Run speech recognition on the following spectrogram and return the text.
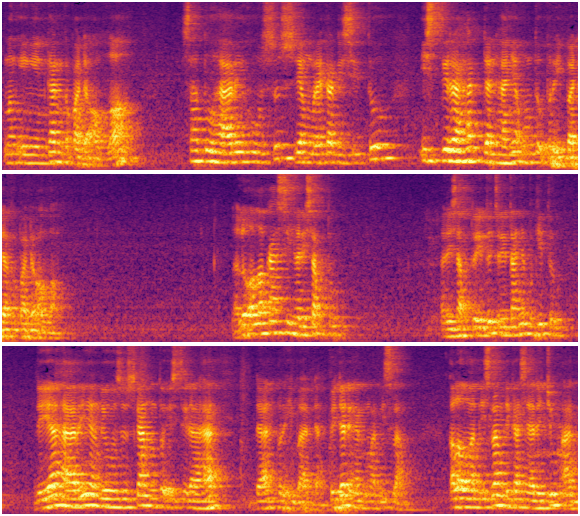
menginginkan kepada Allah satu hari khusus yang mereka di situ istirahat dan hanya untuk beribadah kepada Allah. Lalu Allah kasih hari Sabtu. Hari Sabtu itu ceritanya begitu. Dia hari yang dikhususkan untuk istirahat dan beribadah. Beda dengan umat Islam. Kalau umat Islam dikasih hari Jumat,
